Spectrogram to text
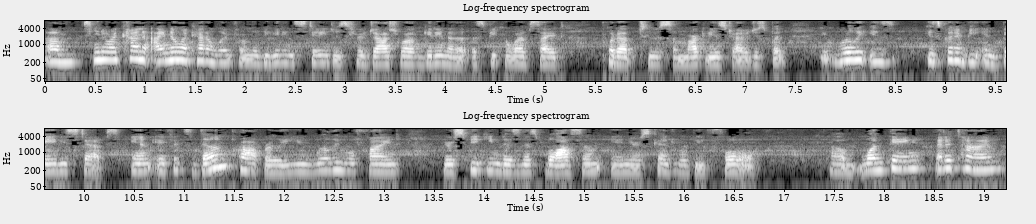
Um, you know, I kind of, I know I kind of went from the beginning stages here, Joshua, of getting a, a speaker website put up to some marketing strategies, but it really is it's going to be in baby steps. And if it's done properly, you really will find your speaking business blossom and your schedule be full. Um, one thing at a time.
